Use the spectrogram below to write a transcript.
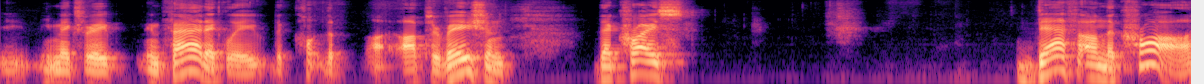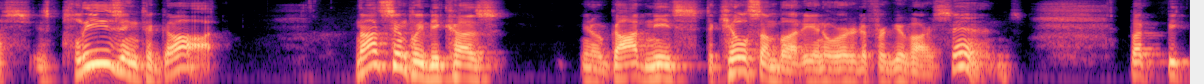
he makes very emphatically the, the observation that Christ death on the cross is pleasing to God, not simply because you know God needs to kill somebody in order to forgive our sins, but be,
